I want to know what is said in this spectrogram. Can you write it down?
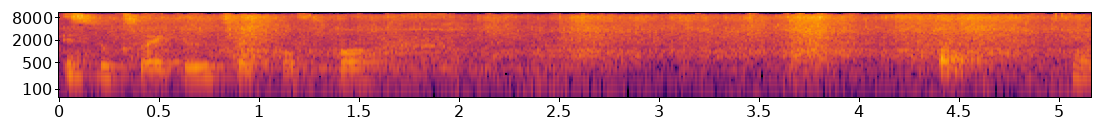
This looks like it looks like puff puff. Okay,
